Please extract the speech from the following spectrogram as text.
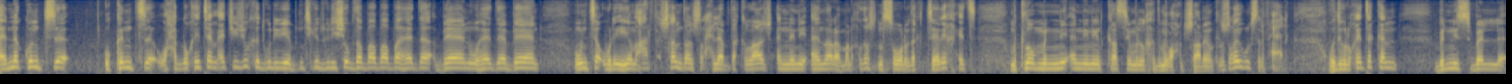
أنا كنت وكنت واحد الوقيته مع تيجو كتقولي لي بنتي كتقولي شوف دابا بابا هذا بان وهذا بان وانت وهي ما عرفتش غنبدا نشرح لها في ذاك لاج انني أنا راه ما نقدرش نصور ذاك التاريخ حيت مطلوب مني انني نكاسي من الخدمة واحد شهرين ولا لك سير في حالك؟ وديك الوقيته كان بالنسبة لا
